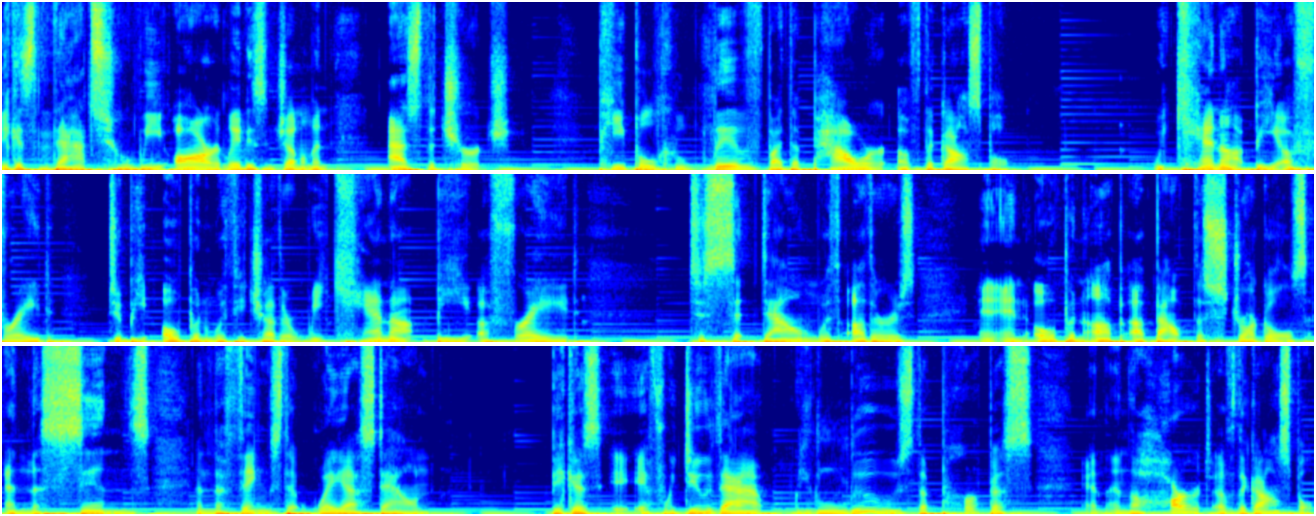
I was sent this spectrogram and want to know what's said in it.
because that's who we are, ladies and gentlemen, as the church. People who live by the power of the gospel. We cannot be afraid to be open with each other. We cannot be afraid to sit down with others and, and, open up about the struggles and the sins and the things that weigh us down. Because if we do that, we lose the purpose and, and the heart of the gospel.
